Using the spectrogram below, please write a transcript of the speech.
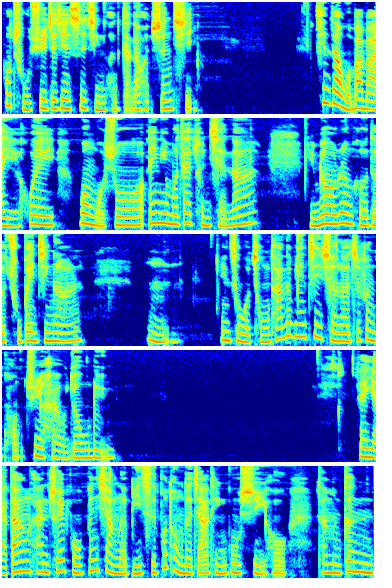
不储蓄这件事情很感到很生气。现在我爸爸也会问我说：“哎，你有没有在存钱呢？有没有任何的储备金啊？”嗯，因此我从他那边继承了这份恐惧还有忧虑。在亚当和崔佛分享了彼此不同的家庭故事以后，他们更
